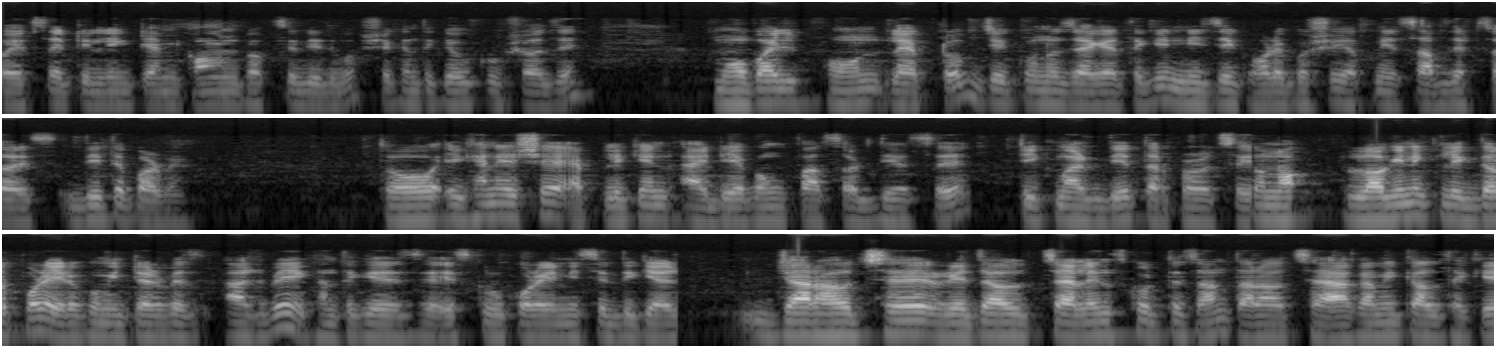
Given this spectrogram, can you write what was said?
ওয়েবসাইটের লিঙ্কটি আমি কমেন্ট বক্সে দিয়ে দেবো। সেখান থেকেও খুব সহজে মোবাইল, ফোন, ল্যাপটপ যে কোনো জায়গা থেকে নিজে ঘরে বসেই আপনি সাবজেক্ট চয়েস দিতে পারবেন। তো এখানে এসে অ্যাপ্লিকেন্ট আইডি এবং পাসওয়ার্ড দিয়েছে। টিক মার্ক দিয়ে তারপর হচ্ছে লগ ইনে ক্লিক দেওয়ার পরে এরকম ইন্টারভেস আসবে, এখান থেকে স্ক্রল করে নিচের দিকে যারা হচ্ছে রেজাল্ট চ্যালেঞ্জ করতে চান, তারা হচ্ছে আগামীকাল থেকে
